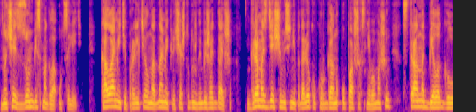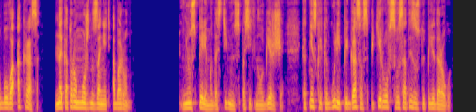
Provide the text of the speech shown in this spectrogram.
но часть зомби смогла уцелеть. Каламити пролетел над нами, крича, что нужно бежать дальше. Громоздящемуся неподалеку кургану упавших с неба машин странно бело-голубого окраса, на котором можно занять оборону. Не успели мы достигнуть спасительного убежища, как несколько гулей пегасов, спикировав с высоты, заступили дорогу.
